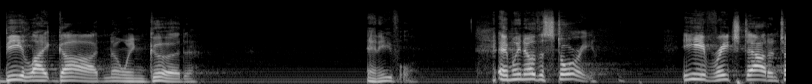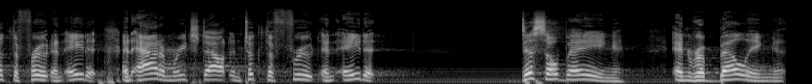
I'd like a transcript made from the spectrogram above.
be like God, knowing good and evil. And we know the story. Eve reached out and took the fruit and ate it, and Adam reached out and took the fruit and ate it, disobeying and rebelling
